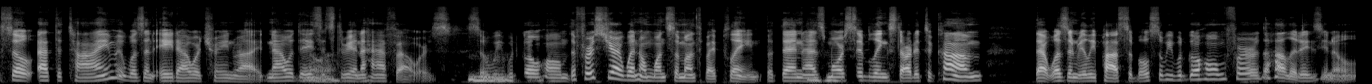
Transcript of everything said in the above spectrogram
So at the time it was an eight hour train ride nowadays oh. it's three and a half hours mm-hmm. so we mm-hmm. would go home the first year i went home once a month by plane but then as mm-hmm. more siblings started to come that wasn't really possible so we would go home for the holidays you know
